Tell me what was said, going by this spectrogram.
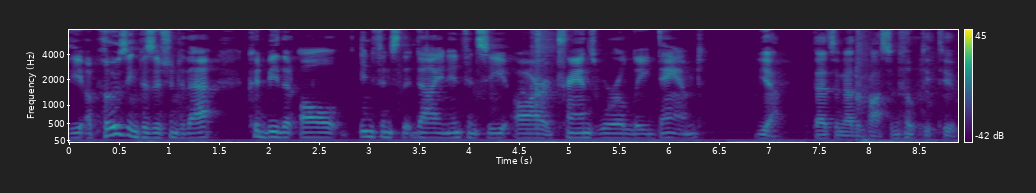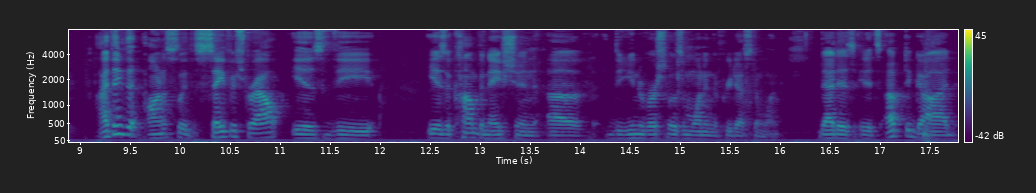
the opposing position to that, could be that all infants that die in infancy are transworldly damned. Yeah, that's another possibility too. I think that honestly, the safest route is the is a combination of the universalism one and the predestined one. That is, it's up to God.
